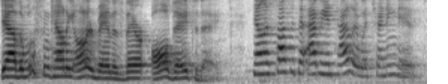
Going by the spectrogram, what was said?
Yeah, the Wilson County Honor Band is there all day today. Now let's toss it to Abby and Tyler with trending news.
